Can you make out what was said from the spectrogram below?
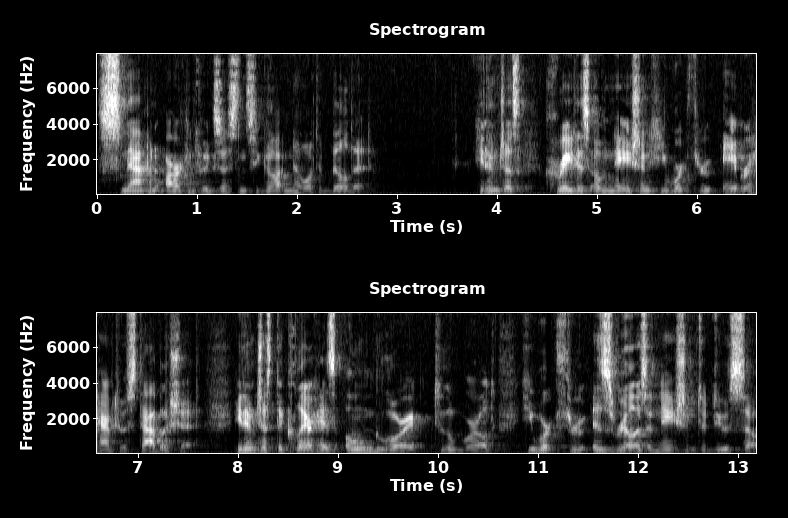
snap an ark into existence, he got Noah to build it. He didn't just create his own nation, he worked through Abraham to establish it. He didn't just declare his own glory to the world, he worked through Israel as a nation to do so.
